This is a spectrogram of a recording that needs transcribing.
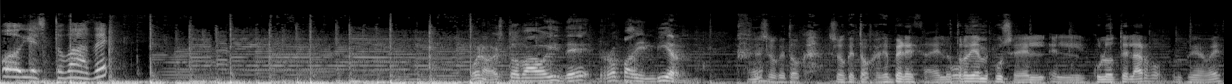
Hoy esto va de... Bueno, esto va hoy de ropa de invierno. ¿Eh? Es lo que toca, es lo que toca. Qué pereza. El otro día me puse el, el culote largo por primera vez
